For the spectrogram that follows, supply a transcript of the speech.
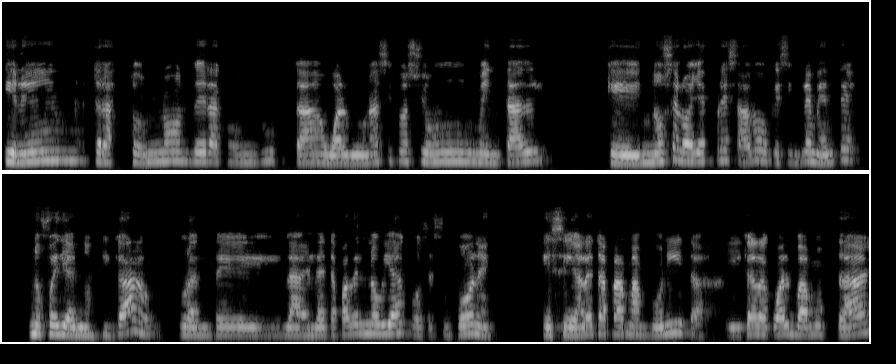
tienen trastornos de la conducta o alguna situación mental que no se lo haya expresado o que simplemente no fue diagnosticado durante la, la etapa del noviazgo, se supone que sea la etapa más bonita y cada cual va a mostrar,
